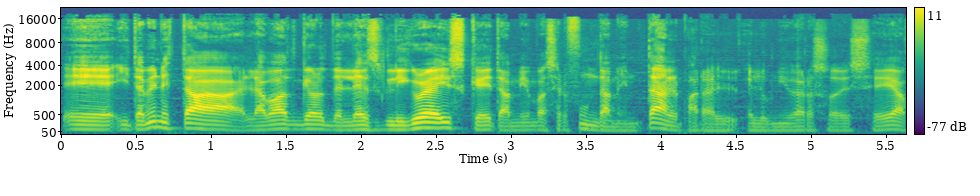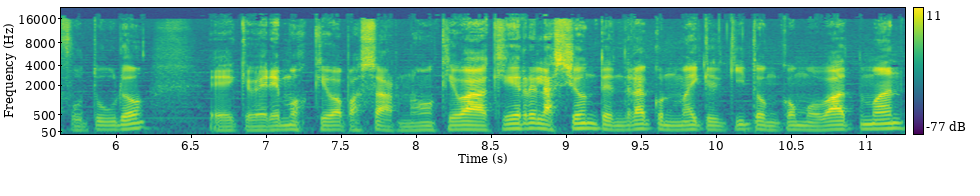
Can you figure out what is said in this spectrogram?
Eh, y también está la Batgirl de Leslie Grace, que también va a ser fundamental para el, universo DC a futuro. que veremos qué va a pasar, ¿no? ¿Qué, va, qué relación tendrá con Michael Keaton como Batman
